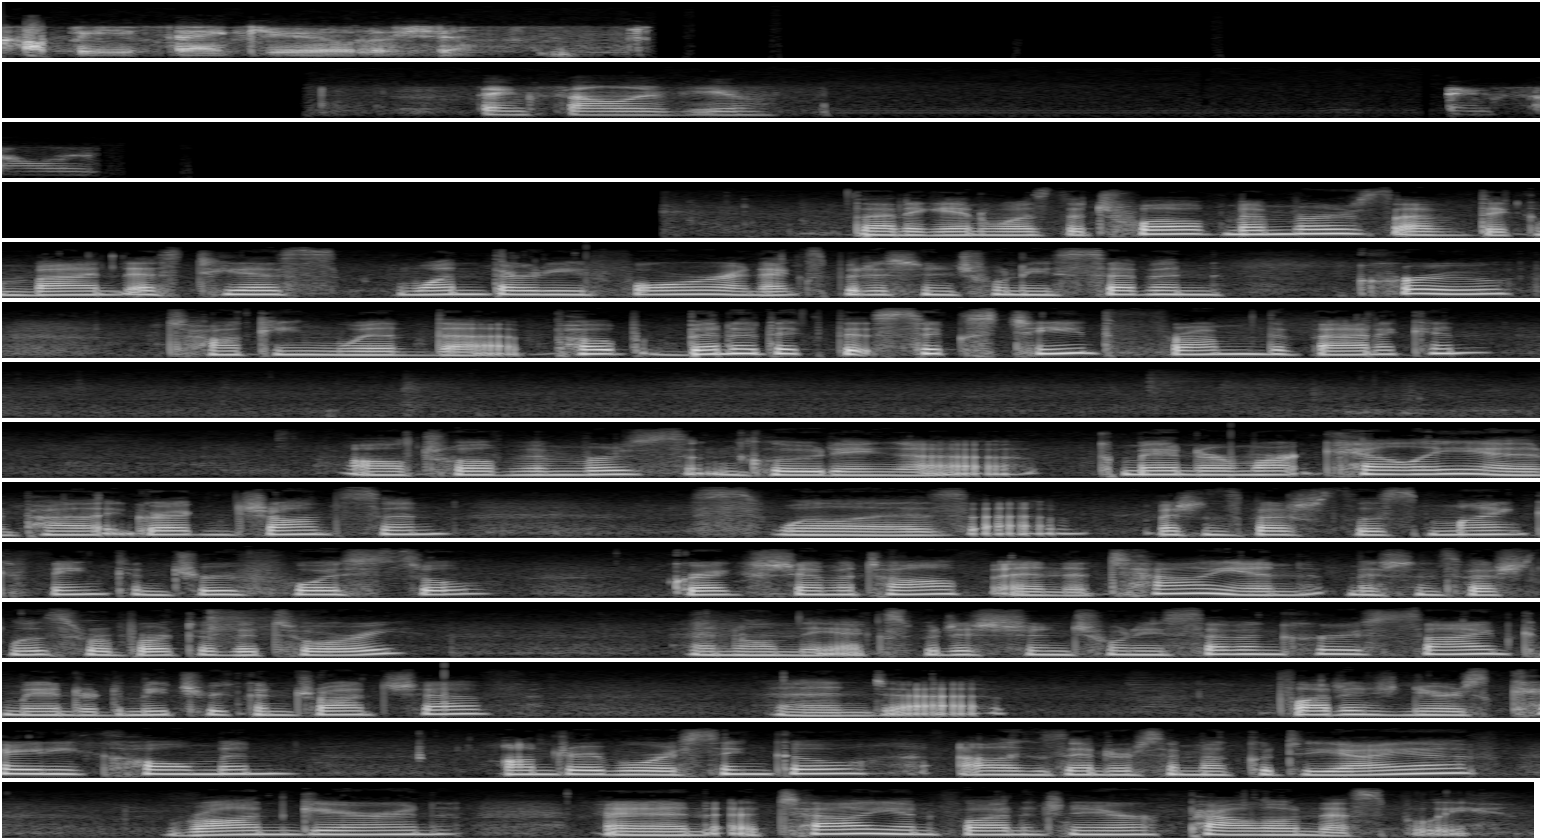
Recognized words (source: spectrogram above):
Copy. Thank you, Lucia. Thanks, all of you. Thanks, all of you. That again was the 12 members of the combined STS 134 and Expedition 27 crew talking with uh, Pope Benedict XVI from the Vatican. All 12 members, including uh, Commander Mark Kelly and pilot Greg Johnson, as well as uh, mission specialist Mike Fincke and Drew Feustel, Greg Chamitoff, and Italian mission specialist Roberto Vittori. And on the Expedition 27 crew side, Commander Dmitry Kondratiev and uh, flight engineers Cady Coleman, Andrei Borisenko, Alexander Samokutyaev, Ron Garan, and Italian flight engineer Paolo Nespoli.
